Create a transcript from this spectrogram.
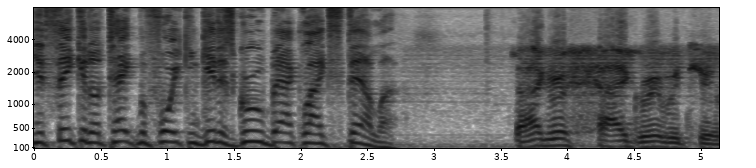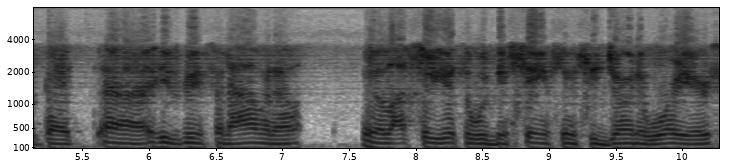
you think it'll take before he can get his groove back like Stella. I agree. I agree with you that uh, he's been phenomenal. You know, last few years that we've been seeing since he joined the Warriors.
